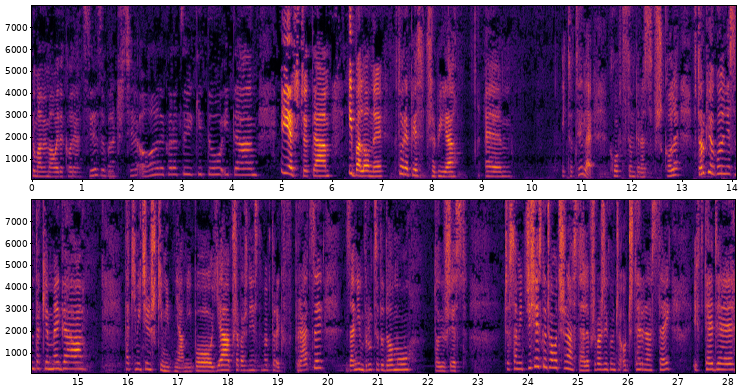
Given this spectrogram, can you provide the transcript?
Tu mamy małe dekoracje, zobaczcie. O, dekoracyjki tu i tam. I jeszcze tam. I balony, które pies przebija. Em, I to tyle. Chłopcy są teraz w szkole. Wtorki ogólnie są takie mega takimi ciężkimi dniami, bo ja przeważnie jestem we wtorek w pracy. Zanim wrócę do domu, to już jest Czasami dzisiaj skończyłam o 13, ale przeważnie kończę o 14 i wtedy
